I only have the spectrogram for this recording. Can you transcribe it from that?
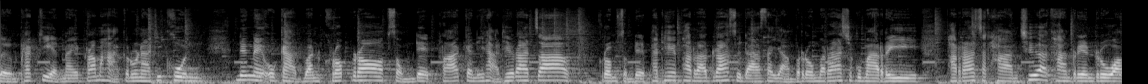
ลิมพระเกียรติในพระมหากรุณาธิคุณ เนื่องในโอกาสวันครบรอบ สมเด็จพระกนิษฐาธิราชเจ้า กรมสมเด็จพระเทพรัตนราชสุดาสยามบรมราชกุมารี พระราชทานเชื่ออาคารเรียนรวม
